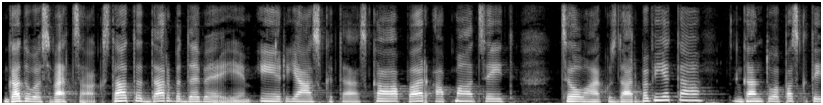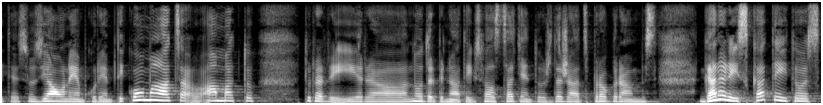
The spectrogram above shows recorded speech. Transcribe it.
gados vecāks. Tātad darba devējiem ir jāskatās, kā var apmācīt cilvēkus darba vietā, gan to paskatīties uz jauniem, kuriem tikko māca amatu. Tur arī ir nodarbinātības valsts aģentūras dažādas programmas. Gan arī skatītos,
